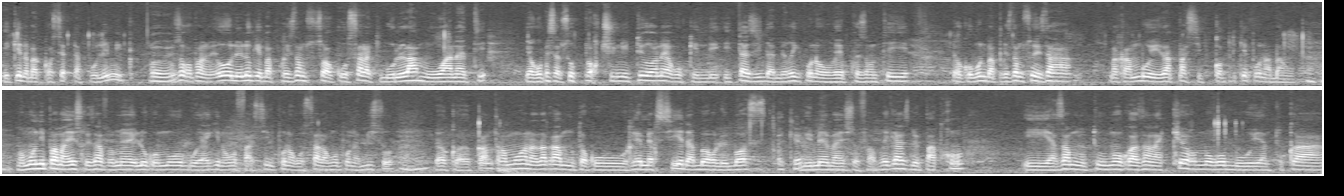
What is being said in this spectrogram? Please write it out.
eke na baconcept ya polémique oza comprendre mais oyo lelo ke baprésident mosusu akosalaki bolamu wana te ya kopesa biso opportunité wana ya kokende états-unis d'amérique mpona korepresente ye donc omoni baprésident mosusu eza makambo oyo eza mpasi compliqué mpo na bango mamoni mpa maestro eza vraiment eloko moko boyaki nango facile mpo na kosala yango mpo na biso mhm. donc euh, quant à moi nazaka moto ya koremercier d'abord le boss lui même maestro fabricas le patron e aza motu moko aza na cœur moko boye en tout cas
